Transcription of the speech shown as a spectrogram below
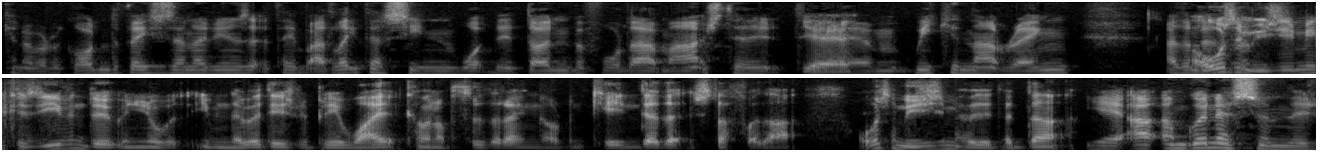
kind of recording devices in arenas at the time. But I'd like to have seen what they'd done before that match to, to yeah. um, weaken that ring. I don't It always amuses me because even do it when you know even nowadays with Bray Wyatt coming up through the ring or when Kane did it and stuff like that. Always amuses me how they did that. Yeah, I, am going to assume they,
